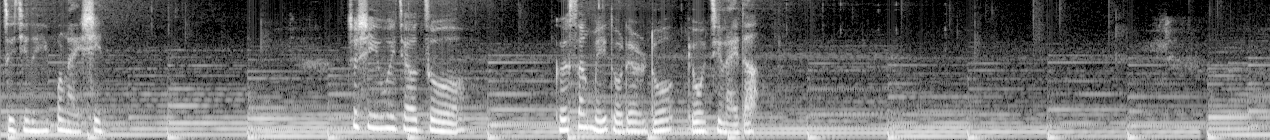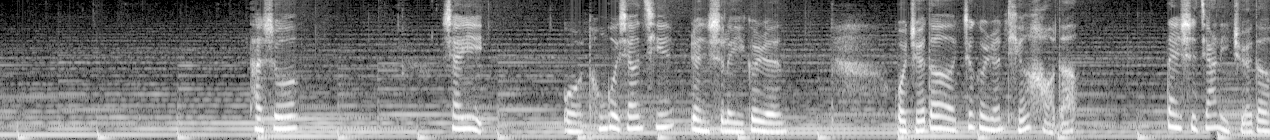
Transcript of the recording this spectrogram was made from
最近的一封来信，这是一位叫做格桑梅朵的耳朵给我寄来的。他说：“夏意，我通过相亲认识了一个人，我觉得这个人挺好的，但是家里觉得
